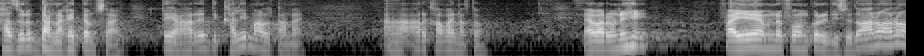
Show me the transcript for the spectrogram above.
খাজুরের দানা খাইতাম চাই তে আর খালি মাল টানায় আর খাবায় না তো। এবার উনি ফাইয়ে এমনি ফোন করে দিছে, তো আনো আনো,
